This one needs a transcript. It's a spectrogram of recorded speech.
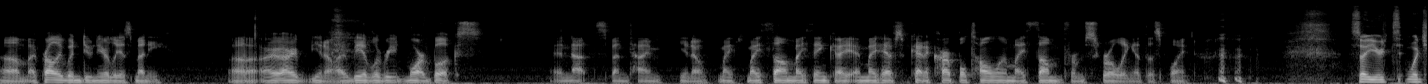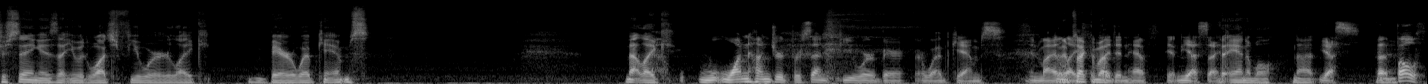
um i probably wouldn't do nearly as many. Uh I, I you know i'd be able to read more books and not spend time you know my my thumb i think i, I might have some kind of carpal tunnel in my thumb from scrolling at this point So you're t- what you're saying is that you would watch fewer like bear webcams. Not like 100% fewer bear webcams in my life. If I didn't have yes, I, the animal, not yes, yeah. both,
